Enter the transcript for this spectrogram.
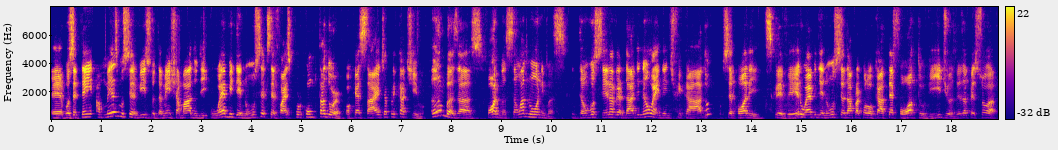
É, você tem o mesmo serviço também chamado de Web Denúncia, que você faz por computador, qualquer site, aplicativo. Ambas as formas são anônimas. Então você, na verdade, não é identificado. Você pode escrever. Web denúncia dá para colocar até foto, vídeo. Às vezes a pessoa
